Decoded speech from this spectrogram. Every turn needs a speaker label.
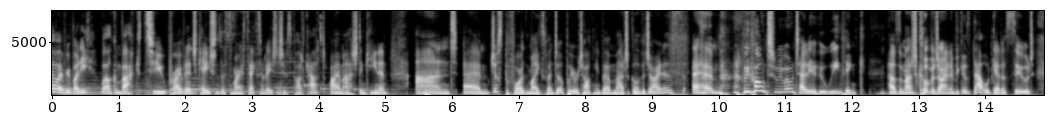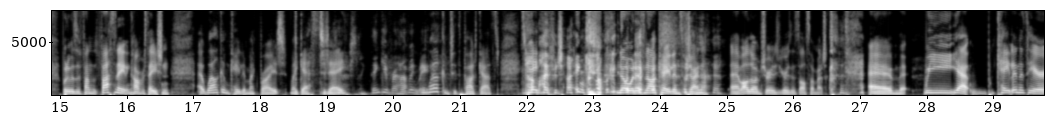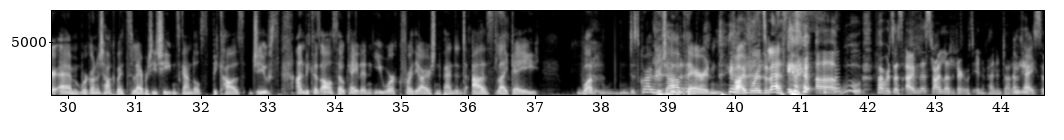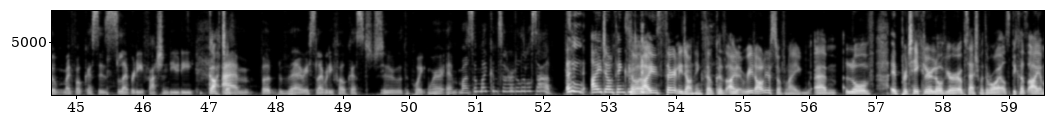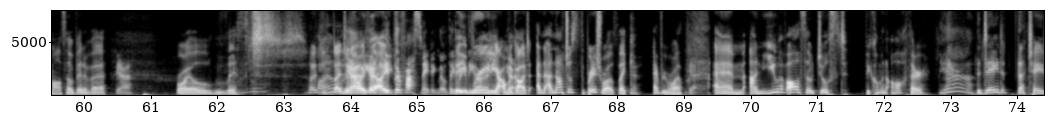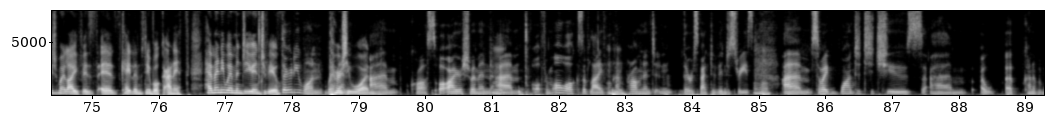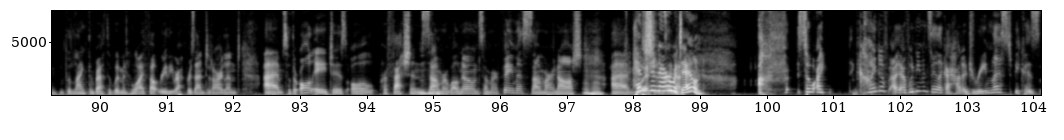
Speaker 1: Hello, everybody. Welcome back to Private Education, the Smart Sex and Relationships podcast. I'm Aisling Keenan, and um, just before the mics went up, we were talking about magical vaginas. Um, we won't we won't tell you who we think has a magical vagina because that would get us sued. But it was a fan- fascinating conversation. Uh, welcome, Caitlin McBride, my guest today.
Speaker 2: Aisling, Thank you for having me.
Speaker 1: Welcome to the podcast.
Speaker 2: it's not my vagina.
Speaker 1: no, it is not Caitlin's vagina. Um, although I'm sure yours is also magical. We yeah, Caitlin is here. Um, we're going to talk about celebrity cheating scandals because juice, and because also Caitlin, you work for the Irish Independent as like a what? Describe your job there in five words or less.
Speaker 2: uh, ooh, five words less. I'm the style editor with independent.ie.
Speaker 1: Okay.
Speaker 2: So my focus is celebrity, fashion, beauty.
Speaker 1: Gotcha.
Speaker 2: Um, but very celebrity focused to the point where um, my- some might consider it a little sad.
Speaker 1: And I don't think so. I certainly don't think so because I read all your stuff and I um, love, in particular, love your obsession with the royals because I am also a bit of a
Speaker 2: Yeah.
Speaker 1: royalist. I, just- I don't
Speaker 2: yeah,
Speaker 1: know. I
Speaker 2: yeah.
Speaker 1: feel, I,
Speaker 2: they're fascinating though. They,
Speaker 1: they
Speaker 2: really,
Speaker 1: really,
Speaker 2: are.
Speaker 1: Oh my god! And and not just the British royals, like
Speaker 2: Yeah.
Speaker 1: every royal.
Speaker 2: Yeah.
Speaker 1: Um, and you have also just become an author.
Speaker 2: Yeah.
Speaker 1: The day that, that changed my life is is Caitlin's new book, and it's how many women do you interview?
Speaker 2: Thirty one.
Speaker 1: Thirty one.
Speaker 2: um, across all Irish women
Speaker 1: Mm.
Speaker 2: um, from all walks of life
Speaker 1: Mm-hmm.
Speaker 2: and prominent in their respective industries. Um, so I wanted to choose um, a, a kind of the length and breadth of women who I felt really represented Ireland. Um, so they're all ages, all professions.
Speaker 1: Mm-hmm.
Speaker 2: Some are well known, some are famous, some are not. Um,
Speaker 1: How did you narrow it down?
Speaker 2: So I kind of I wouldn't even say like I had a dream list because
